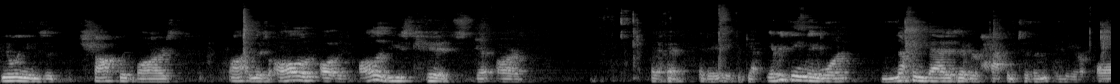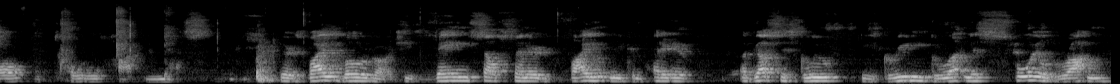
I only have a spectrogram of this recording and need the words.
billions of chocolate bars. Uh, and there's all, all, all of these kids that are they, got everything they want. Nothing bad has ever happened to them, and they are all a total hot mess. There's Violet Beauregarde. She's vain, self-centered, violently competitive Augustus Gloop, he's greedy, gluttonous, spoiled, rotten.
